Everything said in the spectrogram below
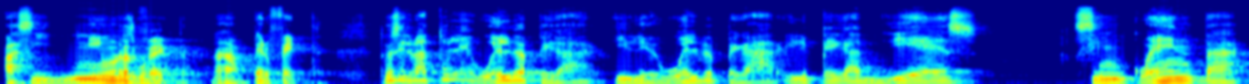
así, ni un rasguño. Perfecta. Ajá, perfecta. Entonces el vato le vuelve a pegar y le vuelve a pegar y le pega 10, 50,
